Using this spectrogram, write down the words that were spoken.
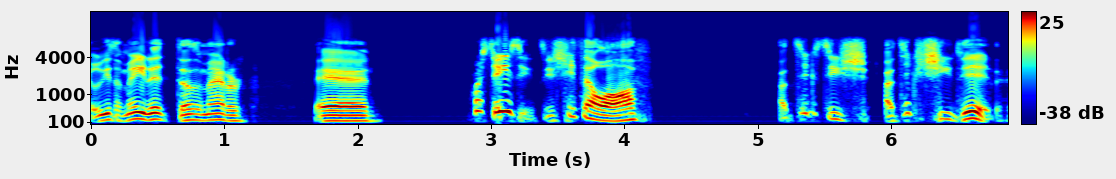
At least I made it. Doesn't matter. And where's Daisy? Did she fell off? I think she. I think she did.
